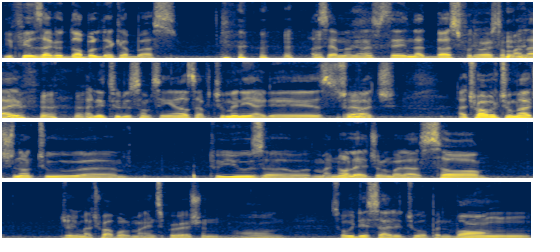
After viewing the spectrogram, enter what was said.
It feels like a double decker bus. I said, "I'm not gonna stay in that bus for the rest of my life. I need to do something else. I have too many ideas, too Yeah. much. I travel too much not to um, to use uh, my knowledge on what I saw during my travel, my inspiration. On so we decided to open Vong.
